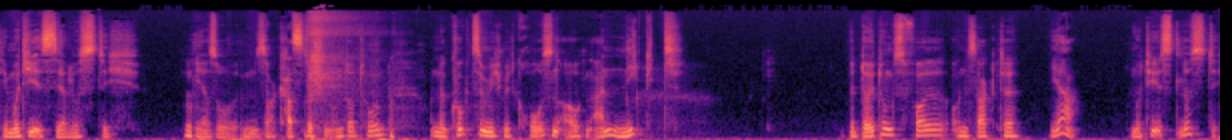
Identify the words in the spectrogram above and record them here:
die Mutti ist sehr lustig. Eher so im sarkastischen Unterton. Und dann guckt sie mich mit großen Augen an, nickt bedeutungsvoll und sagte, ja, Mutti ist lustig.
